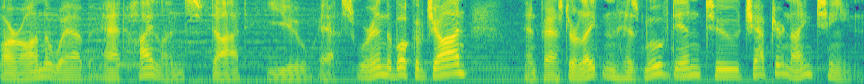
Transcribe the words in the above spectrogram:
are on the web at highlands.us. We're in the book of John, and Pastor Leighton has moved into chapter 19.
